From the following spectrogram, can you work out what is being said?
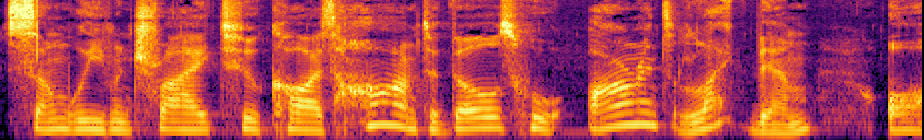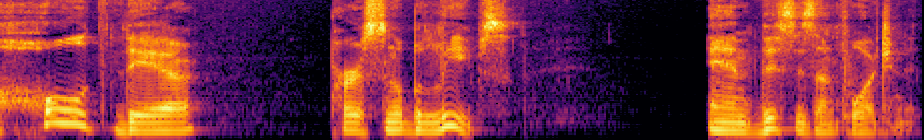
Some will even try to cause harm to those who aren't like them or hold their personal beliefs. And this is unfortunate.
